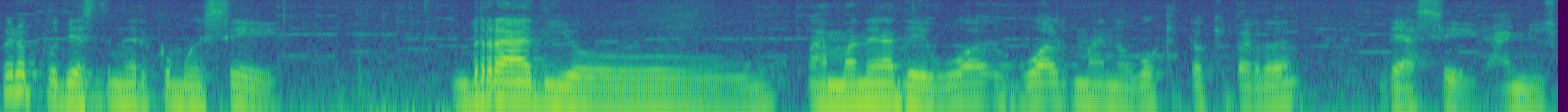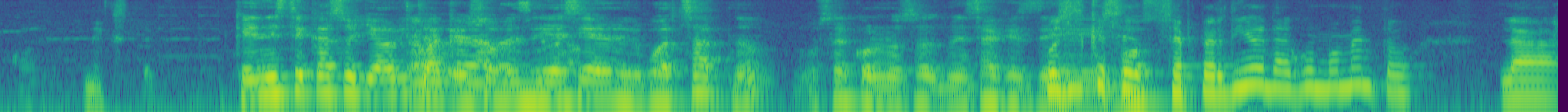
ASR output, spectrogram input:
pero podías tener como ese radio a manera de wa- Walkman o walkie-talkie, perdón, de hace años con Nextel. que en este caso ya ahorita cagado eso vendría a ser el WhatsApp, ¿no? O sea, con los mensajes de Pues es que se perdió en algún momento. La,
